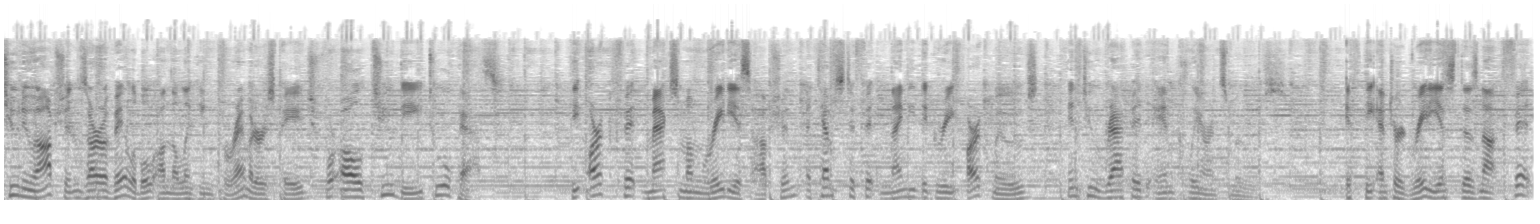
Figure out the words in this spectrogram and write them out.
Two new options are available on the linking parameters page for all 2D toolpaths. The Arc Fit Maximum Radius option attempts to fit 90 degree arc moves into rapid and clearance moves. If the entered radius does not fit,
